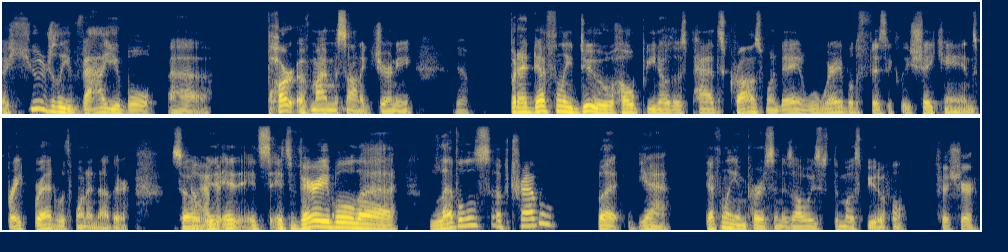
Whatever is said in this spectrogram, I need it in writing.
a hugely valuable uh, part of my masonic journey. Yeah. But i definitely do hope you know those paths cross one day and we're able to physically shake hands break bread with one another. So it, it, it's it's variable uh, levels of travel but yeah definitely in person is always the most beautiful for sure.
